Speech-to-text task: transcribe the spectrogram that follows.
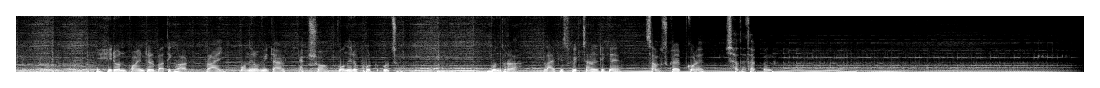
হিরন পয়েন্টের বাতিঘর প্রায় পনেরো মিটার একশো পনেরো ফুট উঁচু। বন্ধুরা, লাইফ স্পিড চ্যানেলটিকে সাবস্ক্রাইব করে সাথে থাকবেন।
